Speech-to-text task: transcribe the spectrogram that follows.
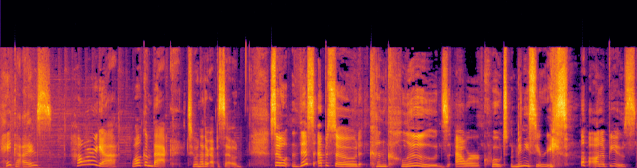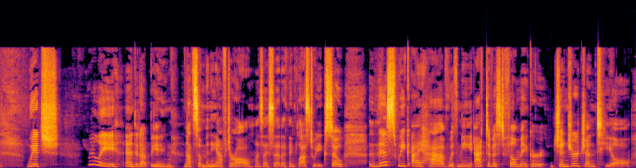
Hey guys, how are ya? Welcome back to another episode. So, this episode concludes our quote mini series on abuse, which really ended up being not so many after all, as I said, I think last week. So, this week I have with me activist filmmaker Ginger Gentile.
